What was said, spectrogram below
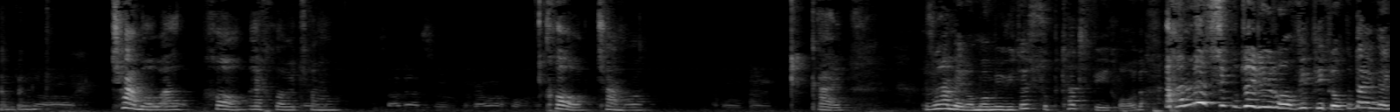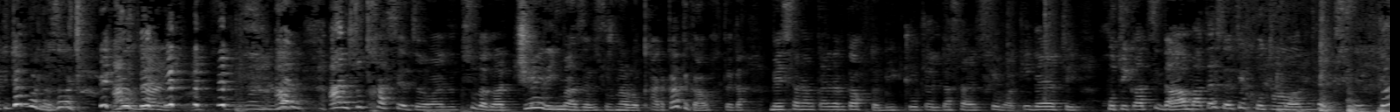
დაბანა. ჩამოვალ ხო ეხლა ვიჩამო ხო ჩამოვალ კაი რამე რომ მომივიდე სუფთად ვიყო და ახლა მე სიკვდილი რომ ვიფიქრო და მე კიდე ბოლოს არ ან ან ცუდ ხასიათზე ვარ ცუდად ვარ ჯერ იმაზე ვსურნა რომ კარგად გავხდე და მესანამ კარგად გავხდე ბიგ ჭურჭელი და საერცხილო კიდე ერთი ხუთი კაცი დაამატეს ერთი ხუთი ტექსტი და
